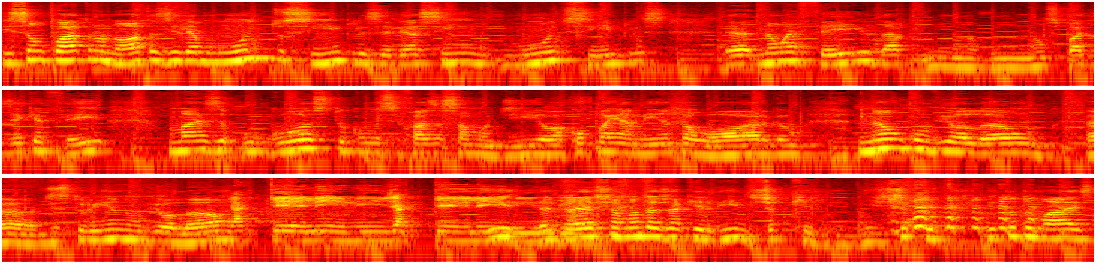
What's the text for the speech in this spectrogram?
E são quatro notas, ele é muito simples, ele é assim, muito simples. É, não é feio, dá, não, não, se pode dizer que é feio, mas o gosto como se faz a salmodia, o acompanhamento ao órgão, não com violão, uh, destruindo um violão. Jaqueline, Jaqueline. E, é, chamando a Jaqueline, Jaqueline e tudo mais.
